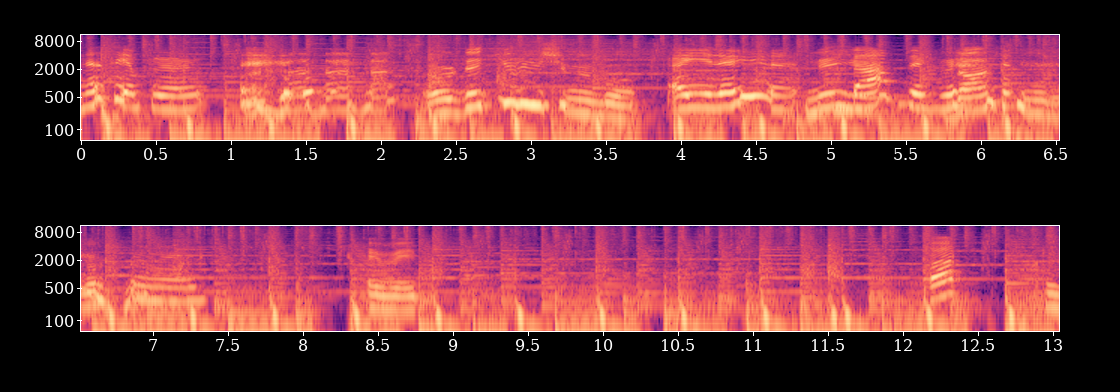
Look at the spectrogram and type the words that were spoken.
nasıl yapıyorum. Ördek yürüyüşü mü bu? Hayır hayır. Ne? Dans yapıyorum. Dans mı bu? evet. evet. Bak. Kız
